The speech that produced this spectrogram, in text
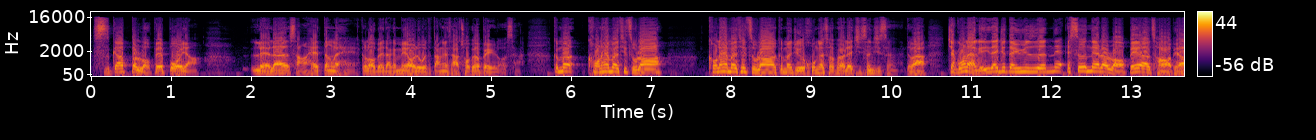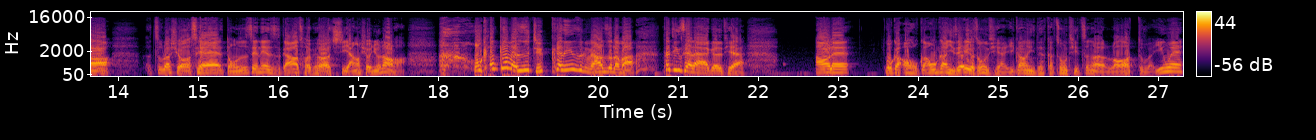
自家拨老板包养。来了上海蹲了海，搿老板大概每号头会得打眼啥钞票拨伊咯啥，葛末空了海没事做咯，空了海没事做咯，葛末就花眼钞票来健身健身，对伐？结棍了，搿现在就等于是拿一手拿了老板个钞票，做了小三，同时再拿自家个钞票去养个小牛郎咯。我讲搿勿是就肯定是搿样子了嘛？太精彩了搿事体。啊后来我讲哦，我讲我讲现在还搿种事体啊，伊讲现在搿种事体真个老多个，因为。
